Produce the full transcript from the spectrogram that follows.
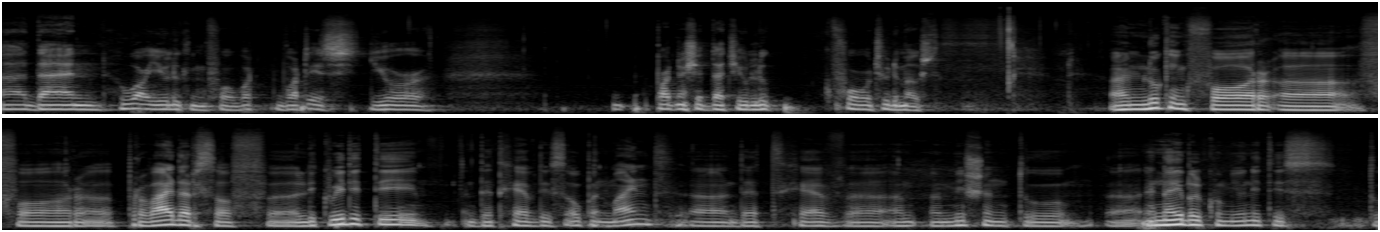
uh, then who are you looking for? What what is your partnership that you look forward to the most? I'm looking for uh, for uh, providers of uh, liquidity that have this open mind, uh, that have uh, a, a, mission to enable communities to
